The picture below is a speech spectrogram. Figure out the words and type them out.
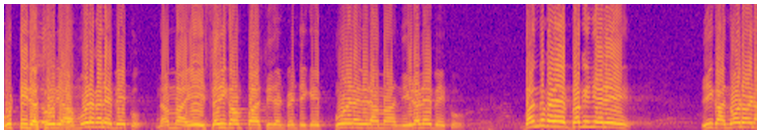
ಹುಟ್ಟಿದ ಸೂರ್ಯ ಮೂಡಗಲೇಬೇಕು ನಮ್ಮ ಈ ಸರಿಗಂಪ ಸೀಸನ್ ಟ್ವೆಂಟಿಗೆ ಪೂರ್ಣ ವಿರಾಮ ನೀಡಲೇಬೇಕು. ಬಂಧುಗಳೇ ಬಗಿನಿಯರಿ ಈಗ ನೋಡೋಣ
